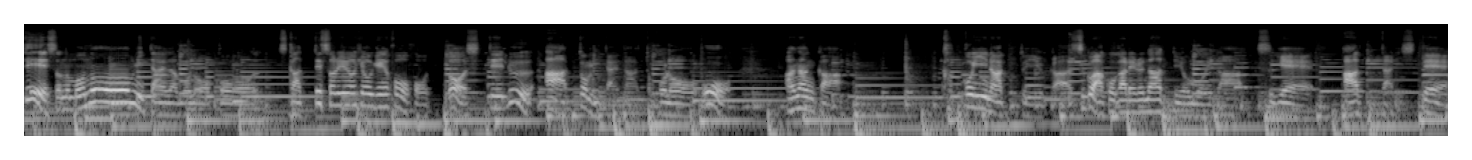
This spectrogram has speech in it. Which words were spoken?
で、そのものみたいなものをこう、使って、それを表現方法としてるアートみたいなところを、あ、なんか、かっこいいなというかすごい憧れるなっていう思いがすげえあったりして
